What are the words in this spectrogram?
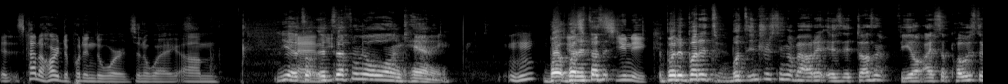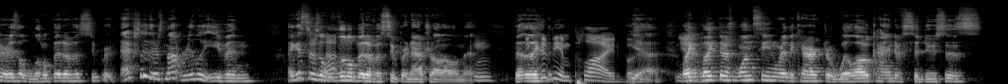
it's kind of hard to put into words in a way. Um, Yeah, it's, And it's he- definitely a little uncanny. Mhm. But but it's, it doesn't. it's unique. But it, but it's what's interesting about it is it doesn't feel. I suppose there is a little bit of a super. Actually, there's not really even. I guess there's a Not- little bit of a supernatural element. Mm. That, it could be implied, but yeah. yeah. like like there's one scene where the character Willow kind of seduces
